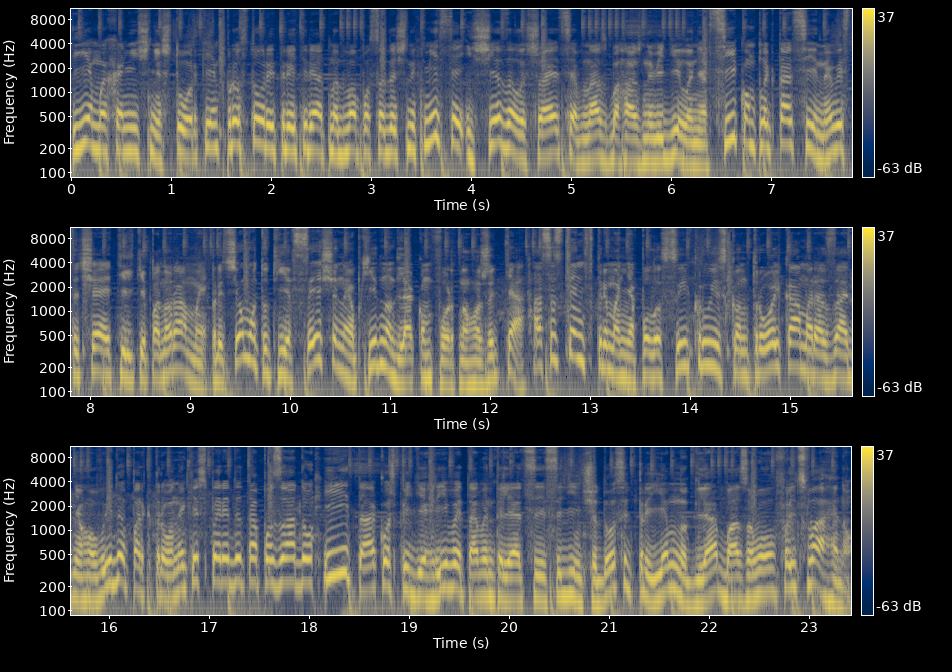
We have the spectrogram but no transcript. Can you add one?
Є механічні шторки, просторий третій ряд на два посадочних місця, і ще залишається в нас багажне відділення. В цій комплектації не вистачає тільки панорами. При цьому тут є все, що необхідно для комфортного життя. Асистент втримання полоси, круїз контроль, камера заднього виду, парктроники спереду та позаду, і також підігріви та вентиляції сидінь, що досить приємно для базового Volkswagen.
